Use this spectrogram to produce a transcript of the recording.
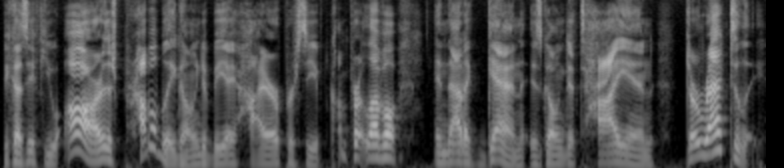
Because if you are, there's probably going to be a higher perceived comfort level. And that again is going to tie in directly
